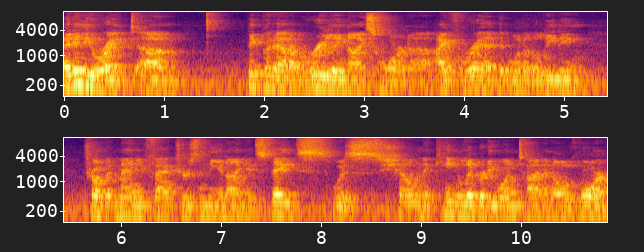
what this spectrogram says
At any rate, um, they put out a really nice horn. Uh, I've read that one of the leading trumpet manufacturers in the United States was shown a King Liberty one time, an old horn,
